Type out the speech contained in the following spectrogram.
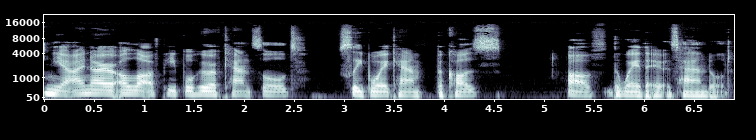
Yeah, I know a lot of people who have cancelled Sleepaway Camp because of the way that it was handled,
